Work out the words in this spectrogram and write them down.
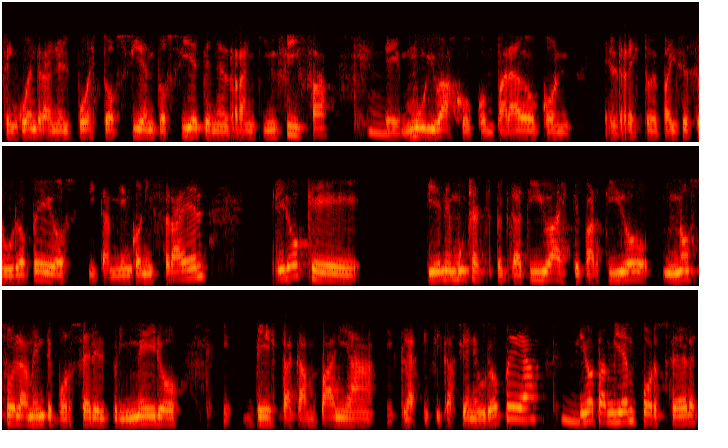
se encuentra en el puesto 107 en el ranking FIFA, hmm. eh, muy bajo comparado con el resto de países europeos y también con Israel, pero que tiene mucha expectativa este partido, no solamente por ser el primero eh, de esta campaña de clasificación europea, mm. sino también por ser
